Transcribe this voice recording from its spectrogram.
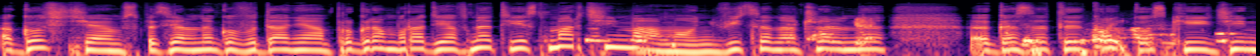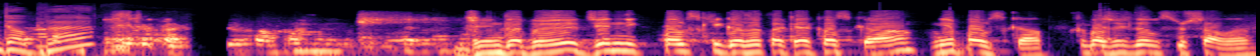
A gościem specjalnego wydania programu Radia Wnet jest Marcin Mamoń, wicenaczelny Gazety Krakowskiej. Dzień dobry. Dzień dobry. Dziennik Polski, Gazeta Krakowska. Nie Polska. Chyba, że źle usłyszałem.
